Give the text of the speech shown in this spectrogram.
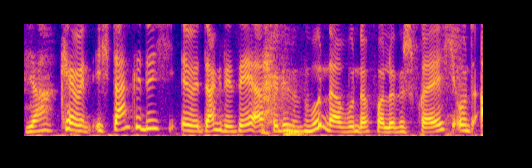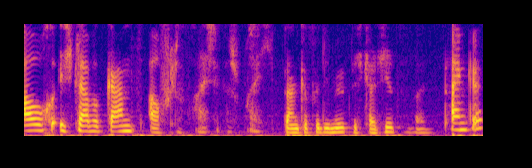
ja. Kevin, ich danke dich, äh, danke dir sehr für dieses wunder, wundervolle Gespräch und auch, ich glaube, ganz aufschlussreiche Gespräch. Danke für die Möglichkeit, hier zu sein. Danke.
